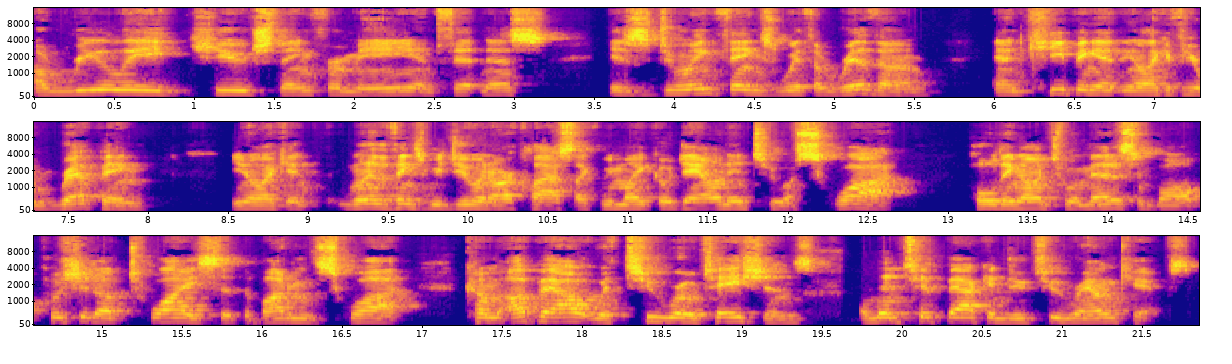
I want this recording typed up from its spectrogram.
a really huge thing for me and fitness is doing things with a rhythm and keeping it, you know, like if you're repping, You know, like in, one of the things we do in our class, like we might go down into a squat, holding onto a medicine ball, push it up twice at the bottom of the squat, come up out with two rotations, and then tip back and do two round kicks.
